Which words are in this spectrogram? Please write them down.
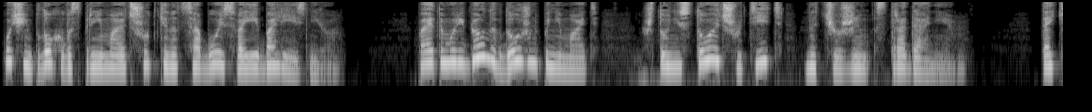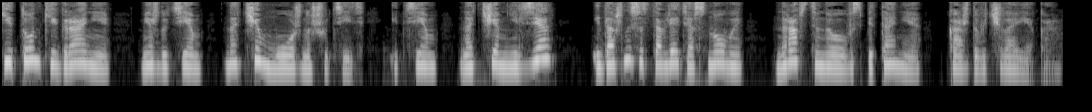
очень плохо воспринимают шутки над собой и своей болезнью. Поэтому ребенок должен понимать, что не стоит шутить над чужим страданием. Такие тонкие грани между тем, над чем можно шутить, и тем, над чем нельзя, и должны составлять основы нравственного воспитания каждого человека.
